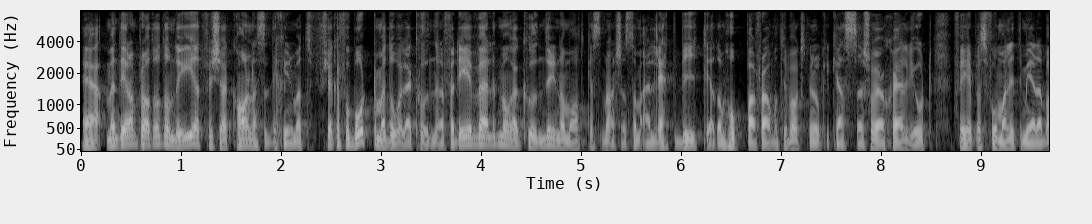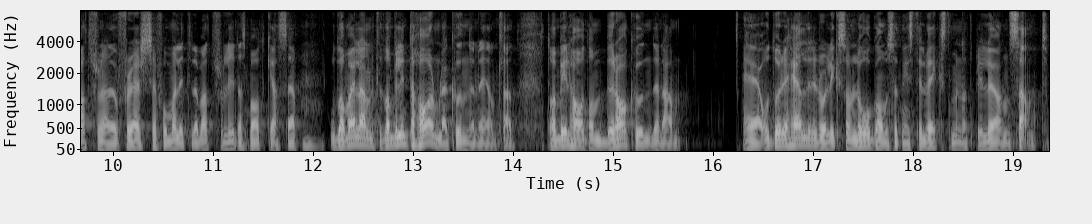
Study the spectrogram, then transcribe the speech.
Eh, men det de pratat om det är att försöka ha den här strategin om att försöka få bort de här dåliga kunderna, för det är väldigt många kunder inom matkassebranschen som är lättbytliga. De hoppar fram och tillbaka med olika kassar, så har jag själv gjort. För helt plötsligt får man lite mer rabatt från Fresh, så får man lite rabatt från Linas matkasse. Och de har landat de vill inte ha de där kunderna egentligen. De vill ha de bra kunderna. Eh, och då är det hellre då liksom låg omsättningstillväxt men att det blir lönsamt.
